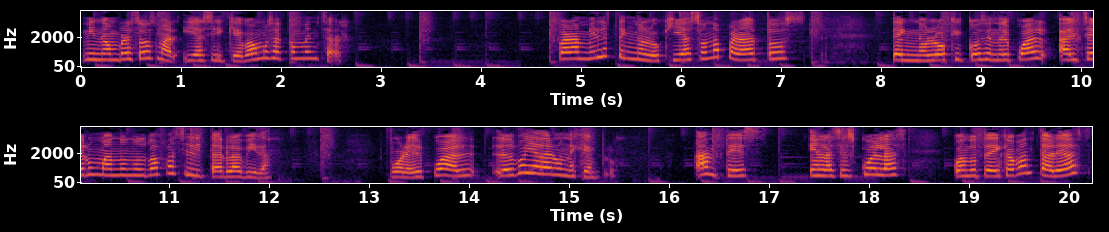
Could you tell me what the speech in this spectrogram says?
Mi nombre es Osmar y así que vamos a comenzar. Para mí las tecnologías son aparatos tecnológicos en el cual al ser humano nos va a facilitar la vida. Por el cual les voy a dar un ejemplo. Antes, en las escuelas, cuando te dejaban tareas,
